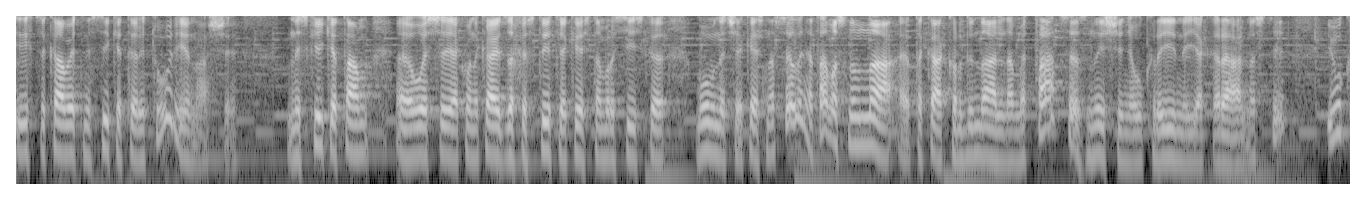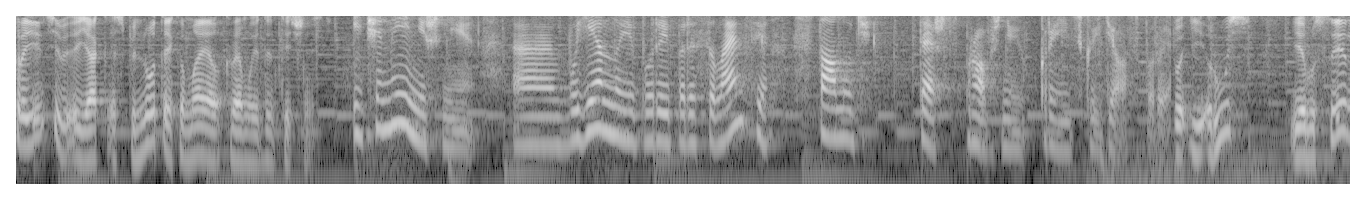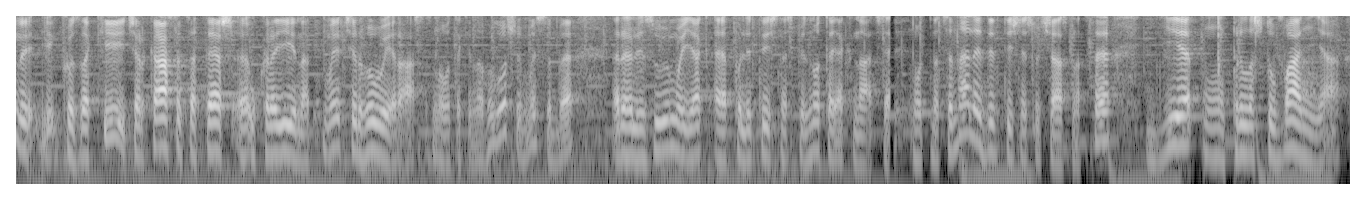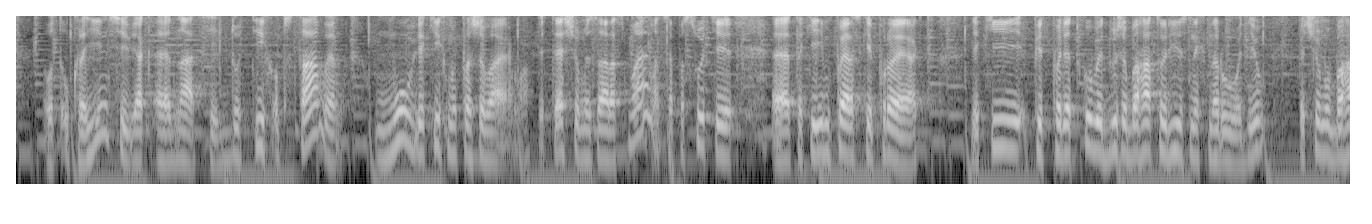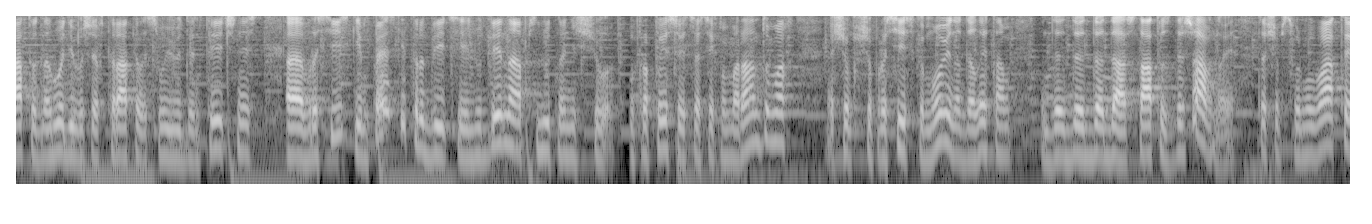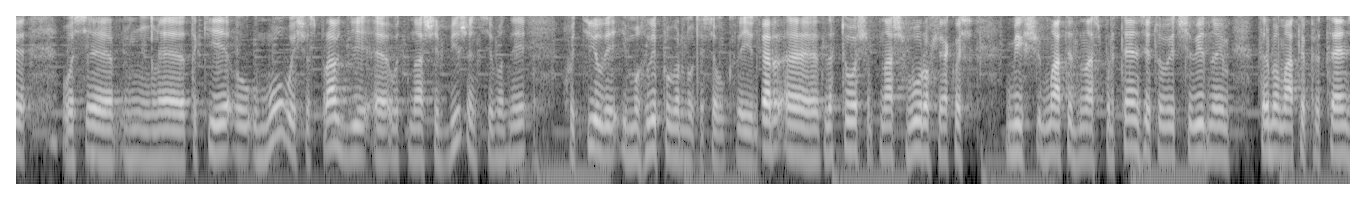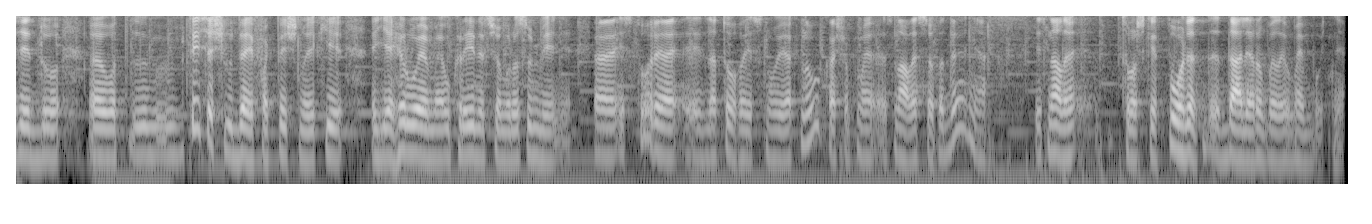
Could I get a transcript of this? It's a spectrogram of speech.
Їх цікавить не стільки території наші, не скільки там, е, ось як вони кажуть, захистити якесь там російськомовне чи якесь населення. Там основна е, така кардинальна мета це знищення України як реальності і українців як спільноти, яка має окрему ідентичність. І чи нинішні е, воєнної пори переселенці стануть теж справжньою українською діаспорою? І Русь, і русини, і козаки, і Черкаси це теж е, Україна. Ми черговий раз знову таки наголошую, ми себе реалізуємо як е, політична спільнота, як нація. От національна ідентичність сучасна це є прилаштування от українців як е, нації до тих обставин. Умов, в яких ми проживаємо, і те, що ми зараз маємо, це по суті е, такий імперський проект, який підпорядковує дуже багато різних народів. Причому багато народів вже втратили свою ідентичність. Е, В російській імперській традиції людина абсолютно ніщо. Прописується в цих меморандумах, щоб, щоб російській мові надали там да, статус державної. Це щоб сформувати ось е, такі умови, що справді от наші біженці вони хотіли і могли повернутися в Україну. Тепер е, для того, щоб наш ворог якось міг мати до нас претензії, то очевидно їм треба мати претензії до е, от, е, тисяч людей, фактично, які є героями України в цьому розумінні. Історія для того існує як наука, щоб ми знали сьогодення і знали трошки погляд далі робили в майбутнє.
